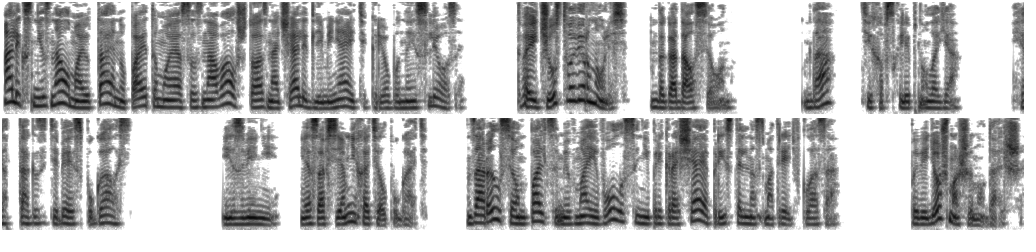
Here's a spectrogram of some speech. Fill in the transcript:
Алекс не знал мою тайну, поэтому и осознавал, что означали для меня эти грёбаные слезы. «Твои чувства вернулись?» — догадался он. «Да», — тихо всхлипнула я. «Я так за тебя испугалась». «Извини, я совсем не хотел пугать». Зарылся он пальцами в мои волосы, не прекращая пристально смотреть в глаза. Поведешь машину дальше?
